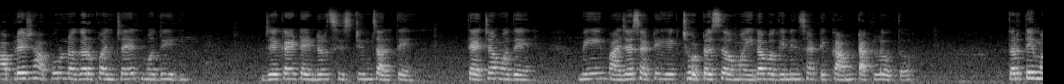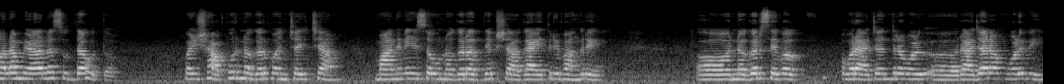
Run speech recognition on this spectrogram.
आपल्या शहापूर नगरपंचायतमधील जे काही टेंडर सिस्टीम चालते त्याच्यामध्ये मी माझ्यासाठी एक छोटंसं महिला भगिनींसाठी काम टाकलं होतं. तर ते मला मिळालंसुद्धा होतं. पण शहापूर नगरपंचायतच्या माननीय सौ नगर अध्यक्षा गायत्री भांगरे नगरसेवक व राजेंद्र वळ राजाराम वळवी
